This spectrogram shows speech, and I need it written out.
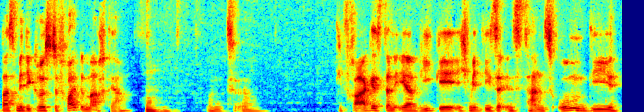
was mir die größte Freude macht, ja? Mhm. Und äh, die Frage ist dann eher, wie gehe ich mit dieser Instanz um, die,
